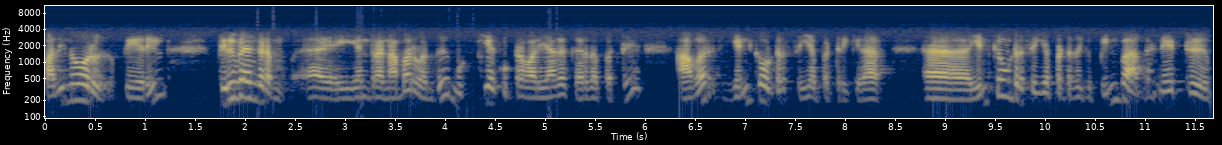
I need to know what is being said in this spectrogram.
பதினோரு பேரில் திருவேங்கடம் என்ற நபர் வந்து முக்கிய குற்றவாளியாக கருதப்பட்டு அவர் என்கவுண்டர் செய்யப்பட்டிருக்கிறார். என்கவுண்டர் செய்யப்பட்டதுக்கு பின்பாக நேற்று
